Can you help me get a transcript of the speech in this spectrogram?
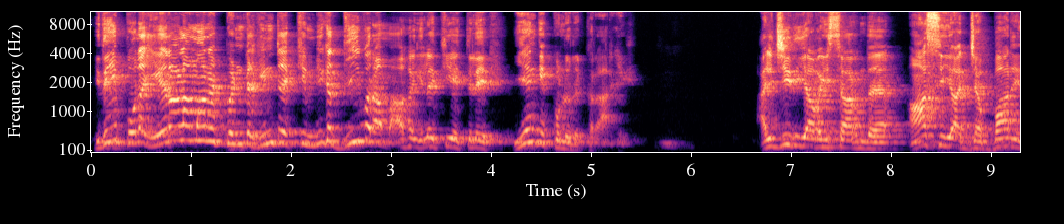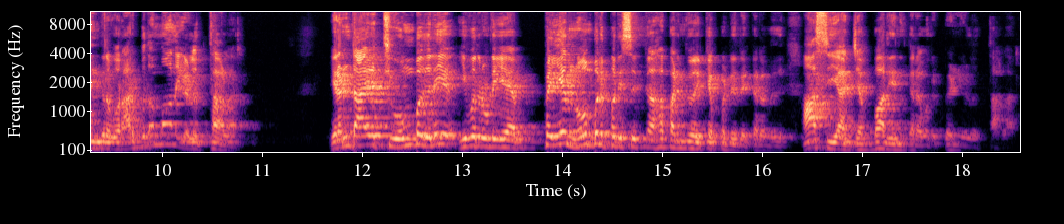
இதே போல ஏராளமான பெண்கள் இன்றைக்கு மிக தீவிரமாக இலக்கியத்திலே இயங்கிக் கொண்டிருக்கிறார்கள். அல்ஜீரியாவை சார்ந்த ஆசியா ஜப்பார் என்கிற ஒரு அற்புதமான எழுத்தாளர். இரண்டாயிரத்தி ஒன்பதிலே இவருடைய பெயர் நோபல் பரிசுக்காக பரிந்துரைக்கப்பட்டிருக்கிறது ஆசியா ஜப்பார் என்கிற ஒரு பெண் எழுத்தாளர்.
